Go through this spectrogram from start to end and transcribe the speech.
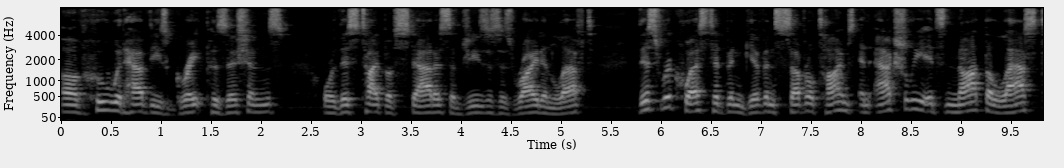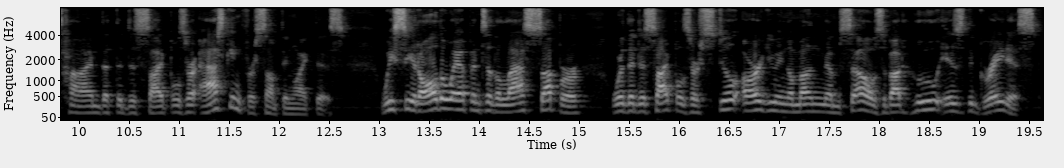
of who would have these great positions or this type of status of Jesus's right and left. This request had been given several times, and actually, it's not the last time that the disciples are asking for something like this. We see it all the way up into the Last Supper, where the disciples are still arguing among themselves about who is the greatest.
